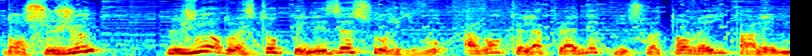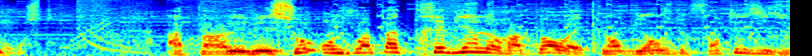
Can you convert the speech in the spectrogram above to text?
Dans ce jeu, le joueur doit stopper les assauts rivaux avant que la planète ne soit envahie par les monstres. À part les vaisseaux, on ne voit pas très bien le rapport avec l'ambiance de Fantasy Zone.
